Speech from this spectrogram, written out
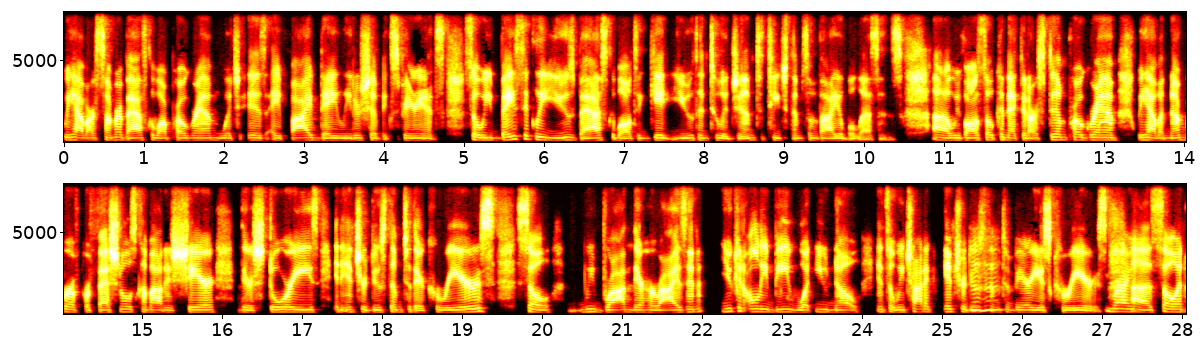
We have our summer basketball program, which is a five day leadership experience. So we basically use basketball to get youth into a gym to teach them some valuable lessons. Uh, we've also connected our STEM program. We have a number of professionals come out and share their stories and introduce them to their careers. So we broaden their horizon you can only be what you know. And so we try to introduce mm-hmm. them to various careers. Right. Uh, so, an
